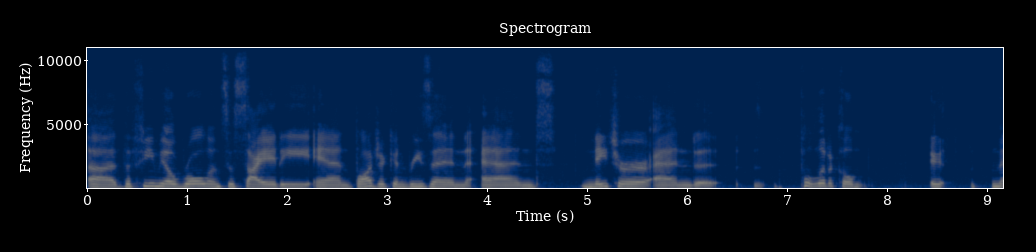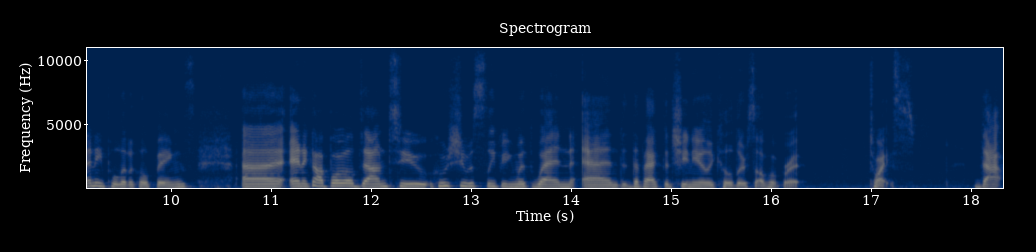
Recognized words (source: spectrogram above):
uh, the female role in society and logic and reason and nature and uh, political it, many political things uh, and it got boiled down to who she was sleeping with when and the fact that she nearly killed herself over it twice. That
